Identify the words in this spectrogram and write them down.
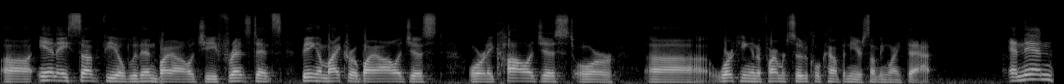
uh, in a subfield within biology. For instance, being a microbiologist or an ecologist or uh, working in a pharmaceutical company or something like that. And then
